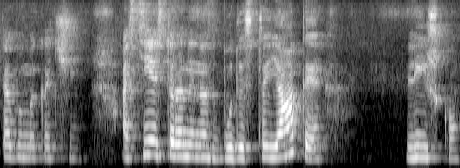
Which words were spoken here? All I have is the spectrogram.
та вимикачі. А з цієї сторони у нас буде стояти ліжко.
